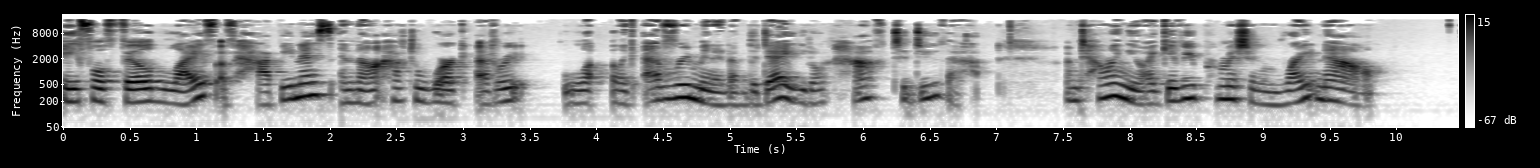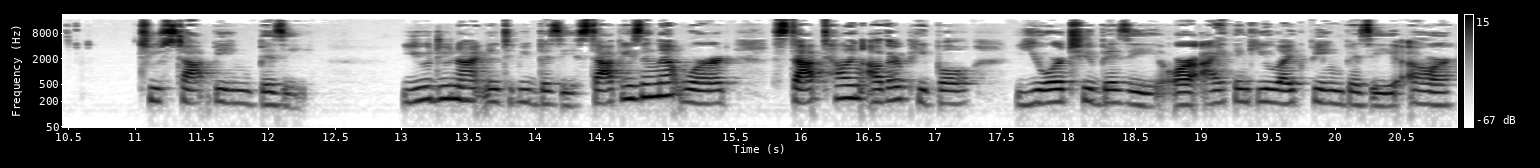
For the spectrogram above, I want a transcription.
a fulfilled life of happiness and not have to work every like every minute of the day. You don't have to do that. I'm telling you, I give you permission right now to stop being busy. You do not need to be busy. Stop using that word. Stop telling other people you're too busy, or I think you like being busy, or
